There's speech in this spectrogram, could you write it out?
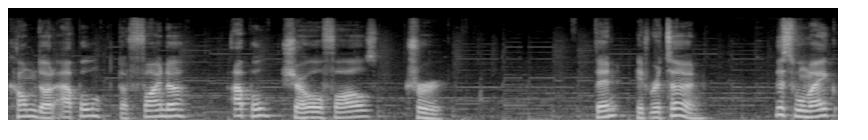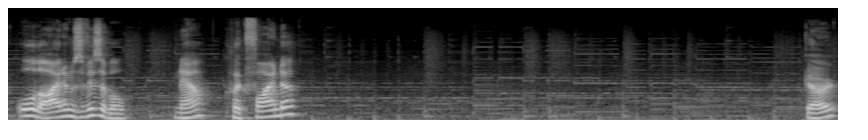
com.apple.finder Apple show all files true. Then hit return. This will make all the items visible. Now click Finder. Go.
